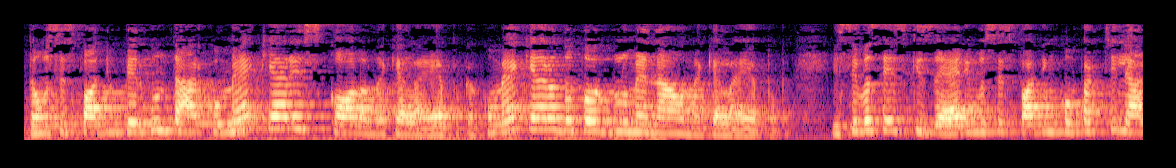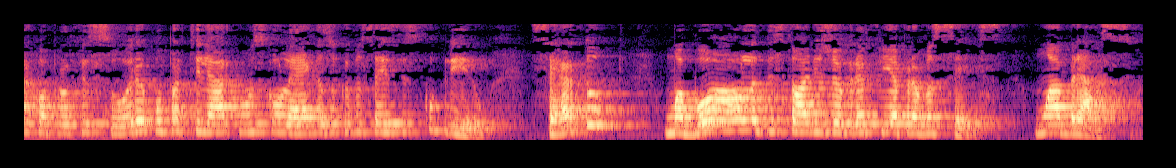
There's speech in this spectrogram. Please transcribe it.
então vocês podem perguntar como é que era a escola naquela época, como é que era o Dr. Blumenau naquela época. E se vocês quiserem, vocês podem compartilhar com a professora, compartilhar com os colegas o que vocês descobriram, certo? Uma boa aula de História e Geografia para vocês. Um abraço.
